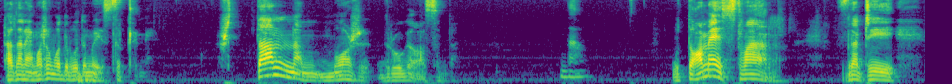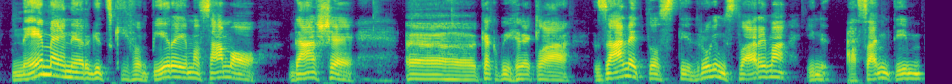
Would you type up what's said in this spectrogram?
tada ne možemo da budemo iscrpljeni. Šta nam može druga osoba? Da. U tome je stvar. Znači, nema energetskih vampira, ima samo naše, e, kako bih rekla, zanetosti drugim stvarima, i, a samim tim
